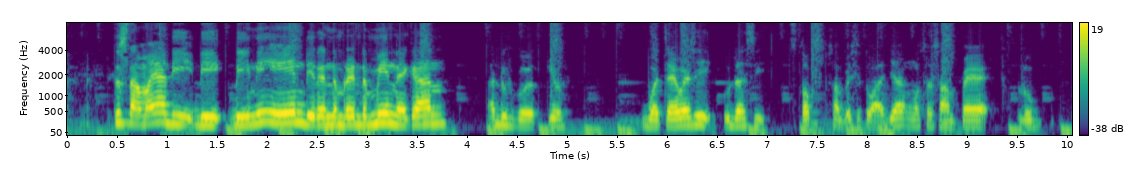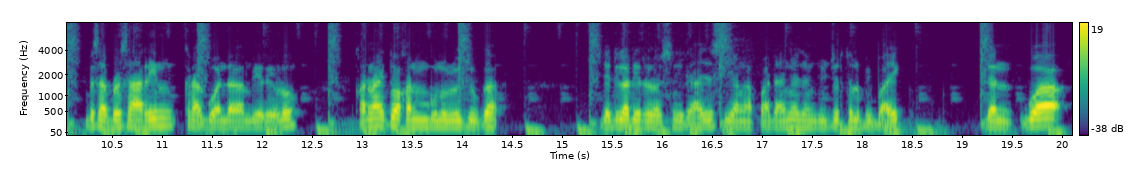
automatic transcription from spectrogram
Terus namanya di di di iniin, di random randomin ya kan. Aduh, gokil. Buat cewek sih udah sih stop sampai situ aja, nggak usah sampai lu besar-besarin keraguan dalam diri lu. Karena itu akan membunuh lu juga. Jadilah diri lu sendiri aja sih yang apa adanya dan jujur tuh lebih baik. Dan gua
